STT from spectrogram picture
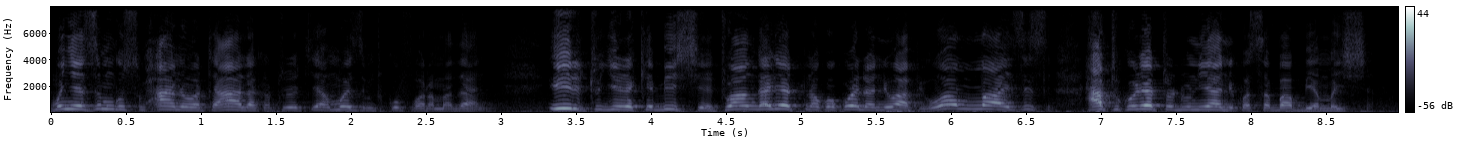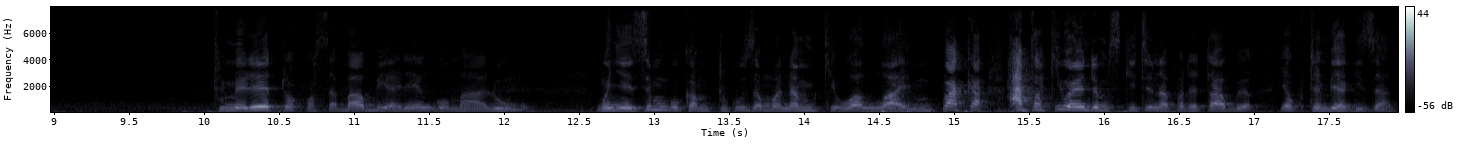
Mwenyezi mungu subhanahu wa taala akatuletea mwezi mtukufu wa ramadhani. Ili tujirekebishe tuangalie tunakokwenda ni wapi. Wallahi sisi hatukuletwa duniani kwa sababu ya maisha. Tumeletwa kwa sababu ya lengo maalumu mwenyezi mungu kamtukuza mwanamke wallahi mpaka hatakiwa aende msikitini apate tabu ya, ya kutembea gizani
